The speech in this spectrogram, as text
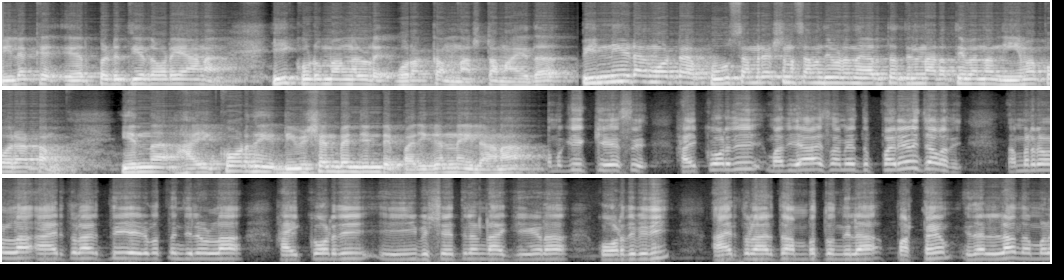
വിലക്ക് ഏർപ്പെടുത്തിയതോടെയാണ് ഈ കുടുംബങ്ങളുടെ ഉറക്കം നഷ്ടമായത്. പിന്നീട് അങ്ങോട്ട് ഭൂസംരക്ഷണ സമിതിയുടെ നേതൃത്വത്തിൽ നടത്തിവന്ന നിയമപോരാട്ടം ഇന്ന് ഹൈക്കോടതി ഡിവിഷൻ ബെഞ്ചിന്റെ പരിഗണനയിലാണ്. നമുക്ക് ഈ കേസ് ഹൈക്കോടതി മതിയായ സമയത്ത് പരിഗണിച്ചാൽ മതി. നമ്മുടെ ഉള്ള ആയിരത്തി തൊള്ളായിരത്തി എഴുപത്തി അഞ്ചിലുള്ള ഹൈക്കോടതി ഈ വിഷയത്തിലുണ്ടാക്കിയ കോടതി വിധി ആയിരത്തി തൊള്ളായിരത്തി അമ്പത്തി ഒന്നിലെ പട്ടയം ഇതെല്ലാം നമ്മൾ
